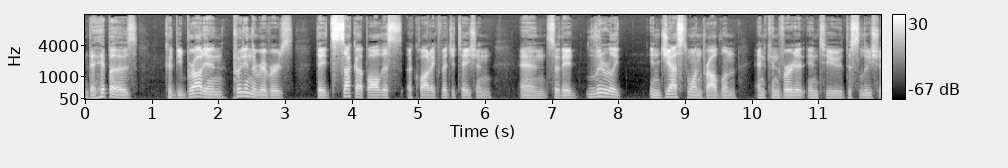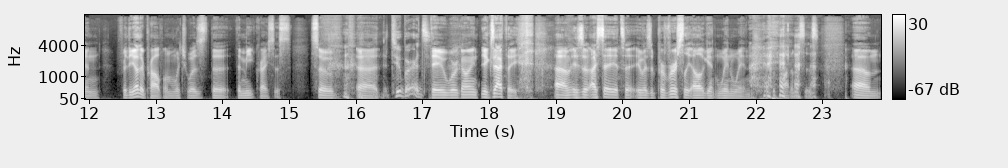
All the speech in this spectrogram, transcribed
the hippos could be brought in, put in the rivers. They'd suck up all this aquatic vegetation, and so they'd literally ingest one problem and convert it into the solution for the other problem, which was the the meat crisis. So uh, two birds. They were going exactly. Um, is a, I say it's a it was a perversely elegant win-win. Hippopotamuses. um,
